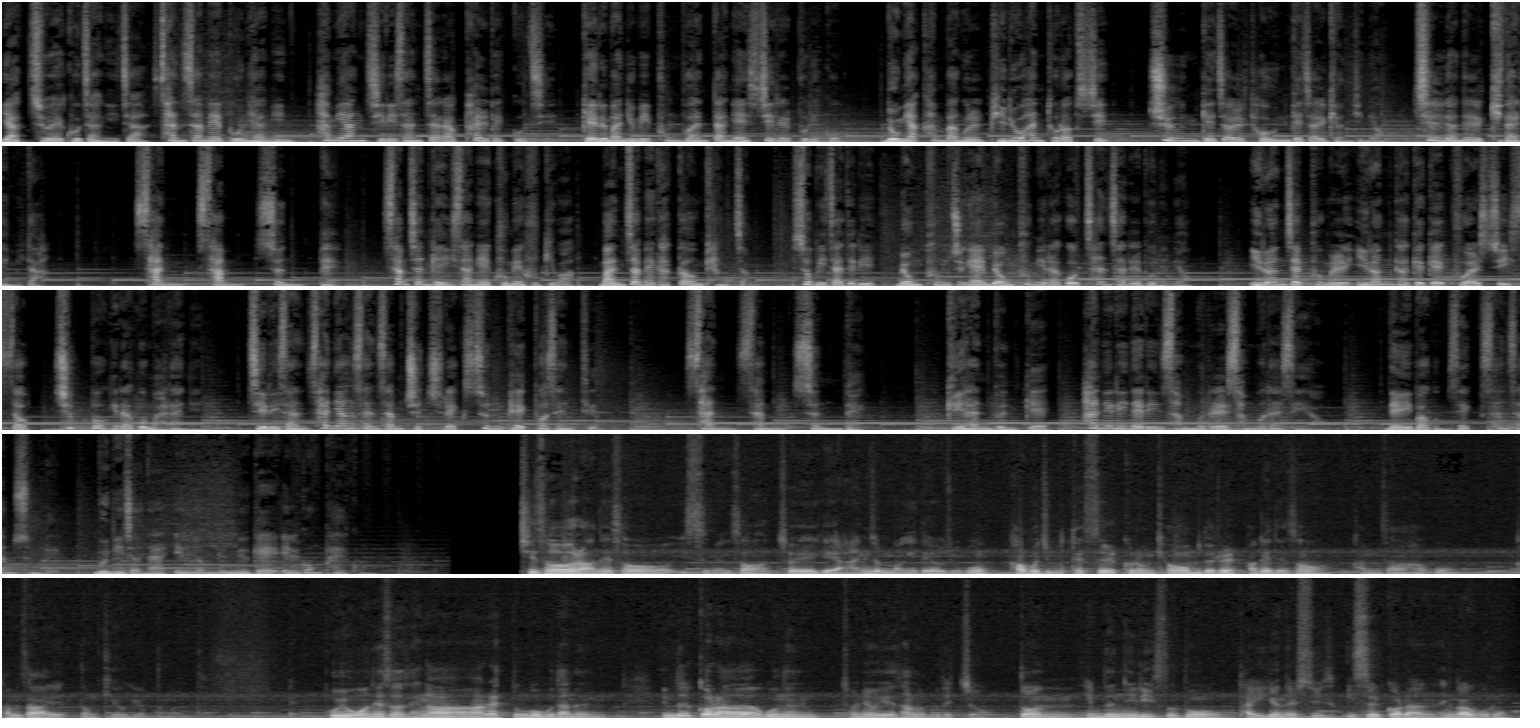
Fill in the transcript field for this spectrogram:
약초의 고장이자 산삼의 본향인 함양 지리산 자락 800고지 게르마늄이 풍부한 땅에 씨를 뿌리고 농약 한 방울 비료 한 톨 없이 추운 계절 더운 계절 견디며 7년을 기다립니다. 산, 삼, 순, 백. 3,000개 이상의 구매 후기와 만점에 가까운 평점 소비자들이 명품 중에 명품이라고 찬사를 보내며 이런 제품을 이런 가격에 구할 수 있어 축복이라고 말하는 지리산 산양산삼 추출액 순 100% 산삼 순백 귀한 분께 하늘이 내린 선물을 선물하세요. 네이버 검색 산삼 순백 문의 전화 1666-1080 시설 안에서 있으면서 저에게 안전망이 되어주고 가보지 못했을 그런 경험들을 하게 돼서 감사하고 감사했던 기억이었던 것 같아요. 보육원에서 생활했던 것보다는 힘들 거라고는 전혀 예상을 못했죠. 어떤 힘든 일이 있어도 다 이겨낼 수 있- 있을 거라는 생각으로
